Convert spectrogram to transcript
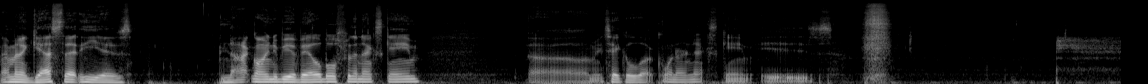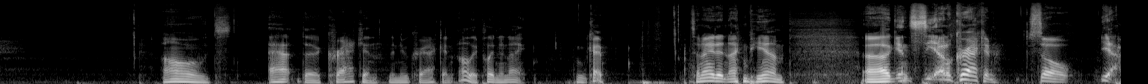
I'm going to guess that he is not going to be available for the next game. Uh, let me take a look when our next game is. Oh, it's at the Kraken, the new Kraken. Oh, they play tonight. Okay tonight at 9 p.m. Uh, against Seattle Kraken. So, yeah,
